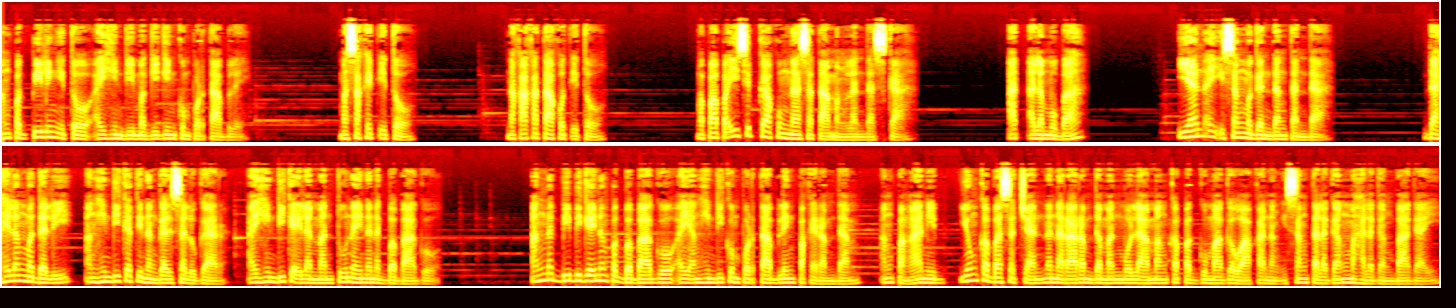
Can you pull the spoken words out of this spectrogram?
ang pagpiling ito ay hindi magiging komportable. Masakit ito. Nakakatakot ito. Mapapaisip ka kung nasa tamang landas ka. At alam mo ba? Iyan ay isang magandang tanda. Dahil ang madali, ang hindi ka tinanggal sa lugar, ay hindi kailanman tunay na nagbabago. Ang nagbibigay ng pagbabago ay ang hindi komportableng pakiramdam, ang panganib, yung kaba sa tiyan na nararamdaman mo lamang kapag gumagawa ka ng isang talagang mahalagang bagay.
